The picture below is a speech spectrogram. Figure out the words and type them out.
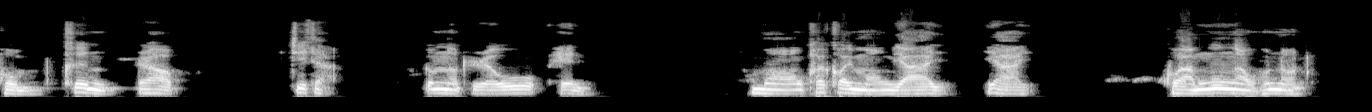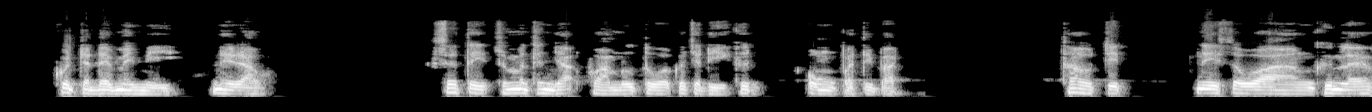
ผมขึ้นรอบทิศะกำหนดรู้เห็น มองค่อยๆมองยายยาย ความงูเงาหนอน ก็จะได้ไม่มีในเรา สติสมปชัญญะความรู้ตัวก็จะดีขึ้น องค์ปฏิบัติ เท่าจิตนี่สว่างขึ้นแล้ว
